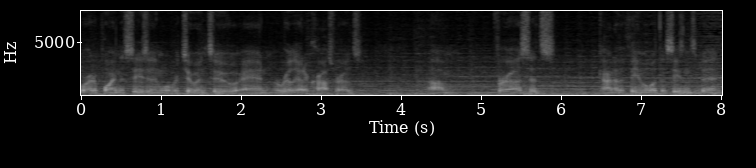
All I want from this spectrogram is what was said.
We're at a point in the season where we're two and two, and we're really at a crossroads. Um, for us, it's kind of the theme of what the season's been,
